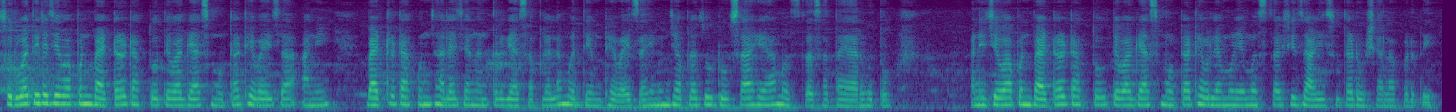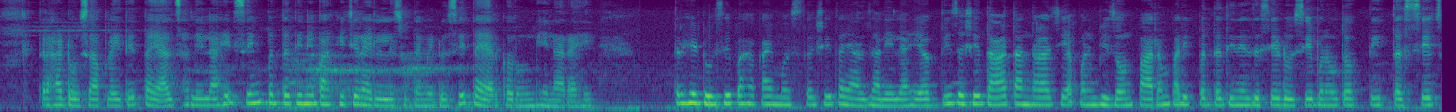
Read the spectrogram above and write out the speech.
सुरुवातीला जेव्हा आपण बॅटर टाकतो तेव्हा गॅस मोठा ठेवायचा आणि बॅटर टाकून झाल्याच्यानंतर गॅस आपल्याला मध्यम ठेवायचा. आहे म्हणजे आपला जो डोसा आहे हा मस्त असा तयार होतो. आणि जेव्हा आपण बॅटर टाकतो तेव्हा गॅस मोठा ठेवल्यामुळे मस्त अशी जाळीसुद्धा डोशाला पडते. तर हा डोसा आपला इथे तयार झालेला आहे. सेम पद्धतीने बाकीचे राहिलेले सुद्धा मी डोसे तयार करून घेणार आहे. तर हे डोसे पहा काय मस्त असे तयार झालेले आहे. अगदी जसे डाळ तांदळाची आपण भिजवून पारंपरिक पद्धतीने जसे डोसे बनवतो अगदी तसेच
